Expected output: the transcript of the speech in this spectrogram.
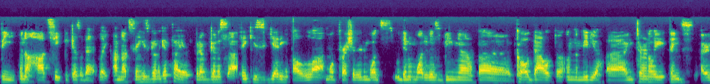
be in a hot seat because of that? Like, I'm not saying he's gonna get fired, but I'm gonna I think he's getting a lot more pressure than what's than what it is being uh, uh, called out uh, on the media. Uh, internally, things are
